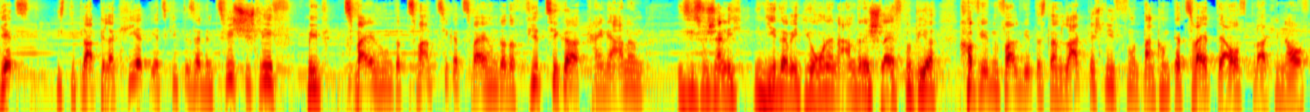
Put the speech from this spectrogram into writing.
Jetzt ist die Platte lackiert, jetzt gibt es einen Zwischenschliff mit 220er, 240er, keine Ahnung, es ist wahrscheinlich in jeder Region ein anderes Schleifpapier. Auf jeden Fall wird das dann Lack geschliffen und dann kommt der zweite Auftrag hinauf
